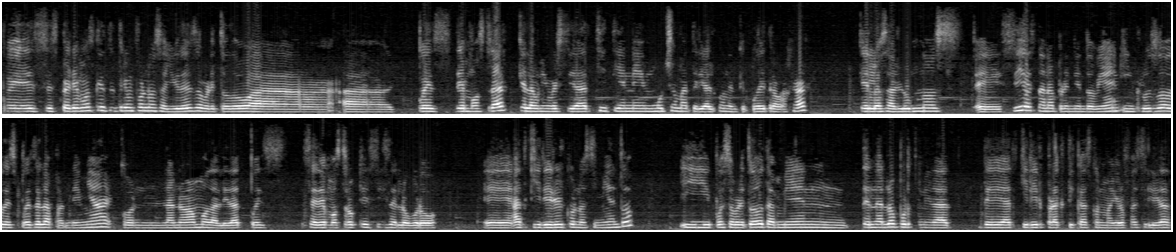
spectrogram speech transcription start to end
Pues esperemos que este triunfo nos ayude sobre todo a, pues demostrar que la universidad sí tiene mucho material con el que puede trabajar, que los alumnos eh, sí están aprendiendo bien, incluso después de la pandemia con la nueva modalidad pues se demostró que sí se logró eh, adquirir el conocimiento y pues sobre todo también tener la oportunidad de adquirir prácticas con mayor facilidad,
